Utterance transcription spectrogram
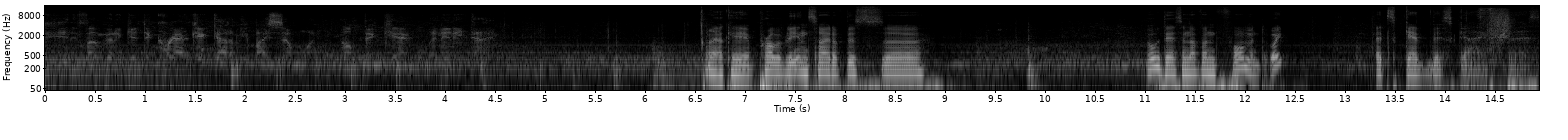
Man, if I'm gonna get the crap kicked out of me by someone, I'll pick Catelyn anytime. Okay, probably inside of this. Uh... Oh, there's another informant. Wait, let's get this guy first.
